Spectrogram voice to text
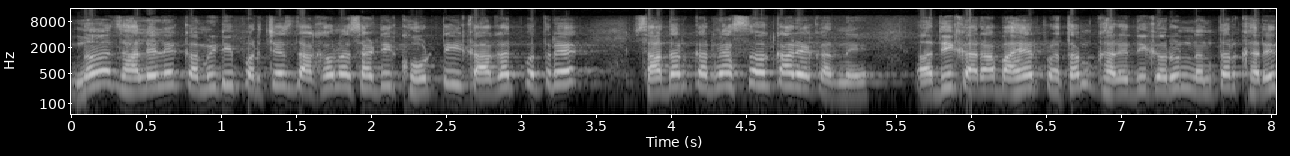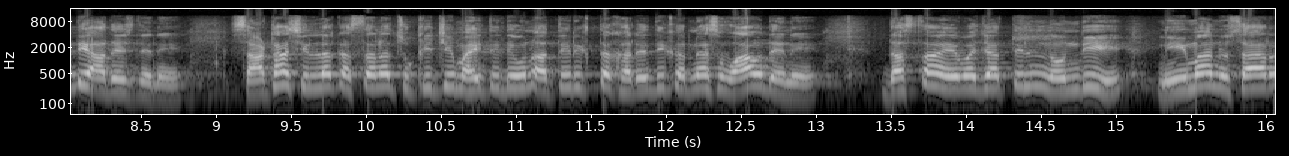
न झालेले कमिटी परचेस दाखवण्यासाठी खोटी कागदपत्रे सादर करण्यास सहकार्य करणे. अधिकाराबाहेर प्रथम खरेदी करून नंतर खरेदी आदेश देणे. साठा शिल्लक असताना चुकीची माहिती देऊन अतिरिक्त खरेदी करण्यास वाव देणे. दस्तऐवजातील नोंदी नियमानुसार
